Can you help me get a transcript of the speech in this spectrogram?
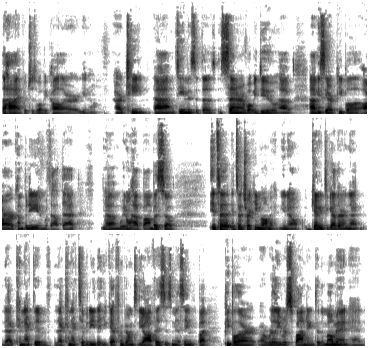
the hive, which is what we call our you know our team. Um, team is at the center of what we do. Uh, obviously our people are our company, and without that, um, we don't have Bombas. So it's a it's a tricky moment, you know, getting together and that that connective that connectivity that you get from going to the office is missing. But people are are really responding to the moment and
